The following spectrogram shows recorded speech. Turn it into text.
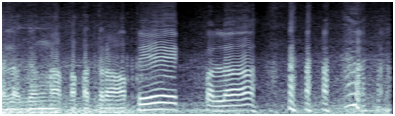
Talagang napaka-traffic pala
